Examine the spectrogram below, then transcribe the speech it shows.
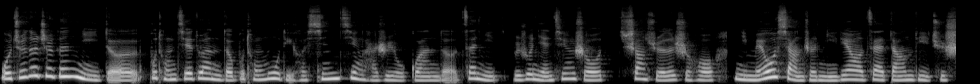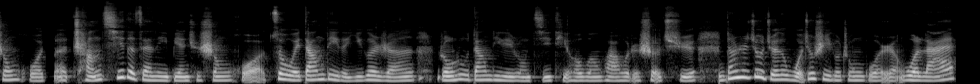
我觉得这跟你的不同阶段的不同目的和心境还是有关的。在你比如说年轻时候上学的时候，你没有想着你一定要在当地去生活，呃，长期的在那边去生活，作为当地的一个人，融入当地的一种集体和文化或者社区。你当时就觉得我就是一个中国人，我来。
